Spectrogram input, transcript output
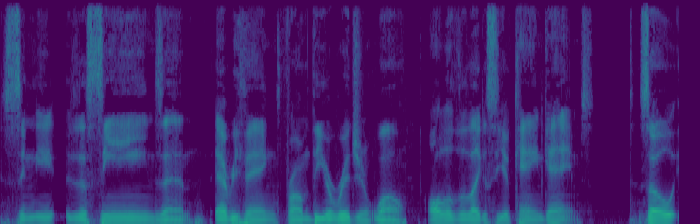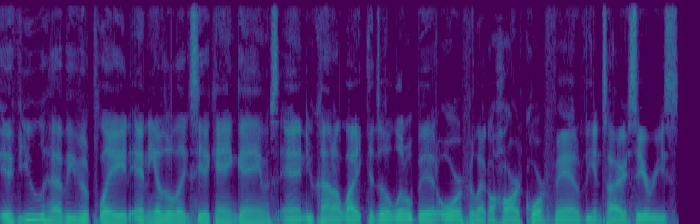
scene, the scenes and everything from the original. Well, all of the Legacy of Kain games. So, if you have either played any of the Legacy of Kain games and you kind of liked it a little bit, or if you're like a hardcore fan of the entire series,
